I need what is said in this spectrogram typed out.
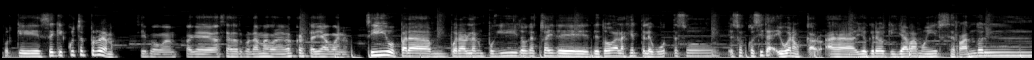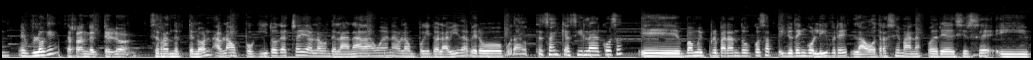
porque sé que escucha el programa. Sí, pues, weón, para que hacer otro programa con el Oscar estaría bueno. Sí, pues para, para hablar un poquito, ¿cachai? De, de toda la gente le gusta eso, esas cositas. Y bueno, cabrón, ah, yo creo que ya vamos a ir cerrando el, el bloque, Cerrando el telón. cerrando el telón. Hablamos poquito, ¿cachai? Hablamos de la nada, bueno, hablamos un poquito de la vida, pero puta, ustedes saben que así es la cosa. Eh, vamos a ir preparando cosas. Yo tengo libre la otra semana, podría decirse, y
